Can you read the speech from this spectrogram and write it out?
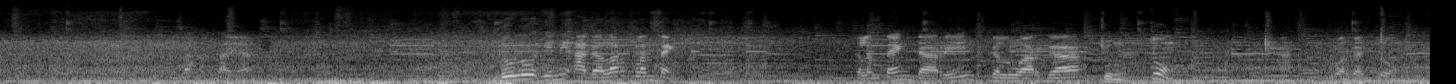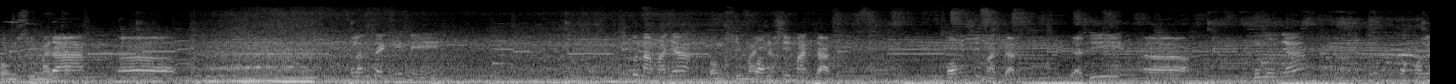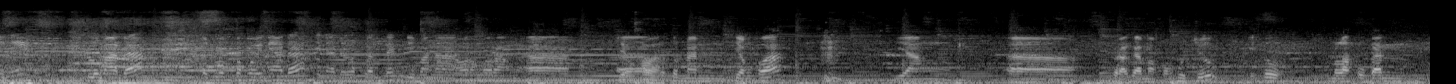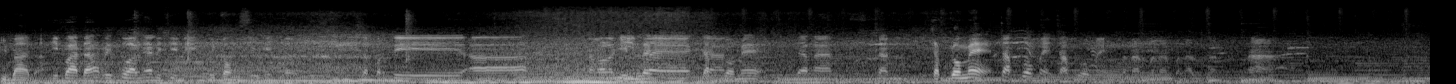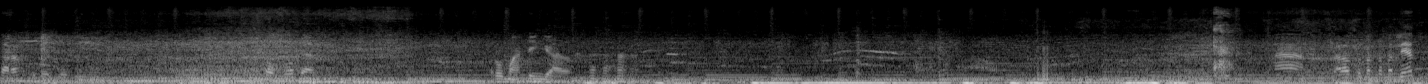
Di belakang saya. Dulu ini adalah kelenteng. Kelenteng dari keluarga Cung. Cung. Nah, keluarga Cung. Kongsi Dan macan. eh, kelenteng ini itu namanya Kongsi macan. kongsi macan. Kongsi macan. Jadi eh, dulunya toko ini belum ada. Sebelum toko ini ada, ini adalah kelenteng di mana orang-orang eh, Tionghoa. eh, keturunan Tionghoa yang eh, beragama Konghucu itu melakukan Ibadah. ibadah ritualnya di sini. Di Kongsi. Gitu. seperti uh, teknologi Imlek, Imlek Cap dan- Gome. dengan dan Cap Gome. cap gome cap gome benar benar benar benar nah sekarang sudah jadi toko dan Rumah tinggal. teman-teman lihat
